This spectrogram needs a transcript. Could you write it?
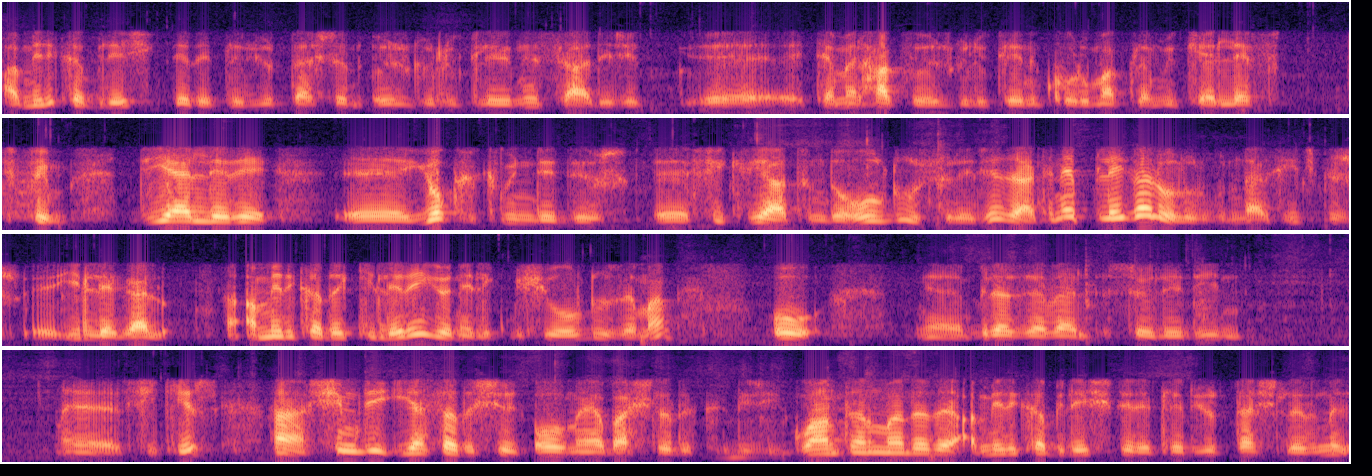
Amerika Birleşik Devletleri yurttaşların özgürlüklerini sadece e, temel hak ve özgürlüklerini korumakla mükellefim diğerleri e, yok hükmündedir e, fikriyatında olduğu sürece zaten hep legal olur bunlar. Hiçbir e, illegal Amerika'dakilere yönelik bir şey olduğu zaman o e, biraz evvel söylediğin e, fikir. Ha şimdi yasa dışı olmaya başladık. Guantanamo'da da Amerika Birleşik Devletleri yurttaşlarını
